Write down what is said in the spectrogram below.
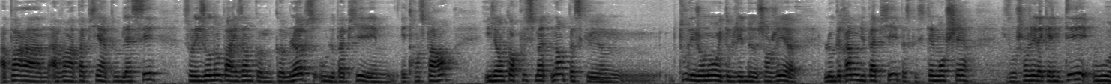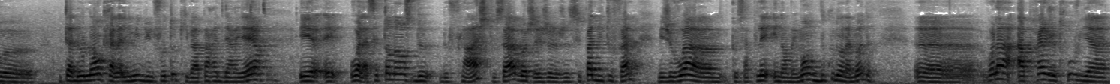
à part euh, avoir un papier un peu glacé, sur les journaux par exemple comme comme l'Obs où le papier est, est transparent, il est encore plus maintenant parce que euh, tous les journaux ont été obligés de changer euh, le gramme du papier parce que c'est tellement cher. Ils ont changé la qualité où, euh, où tu as de l'encre à la limite d'une photo qui va apparaître derrière. Et, et voilà, cette tendance de, de flash, tout ça, moi je, je suis pas du tout fan, mais je vois euh, que ça plaît énormément, beaucoup dans la mode. Euh, voilà, après je trouve il y a,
